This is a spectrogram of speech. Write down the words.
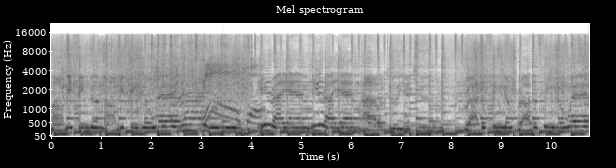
Mommy finger, mommy finger, where are you? Red. Here I am, here I am, how do you do? Finger, brother finger, where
